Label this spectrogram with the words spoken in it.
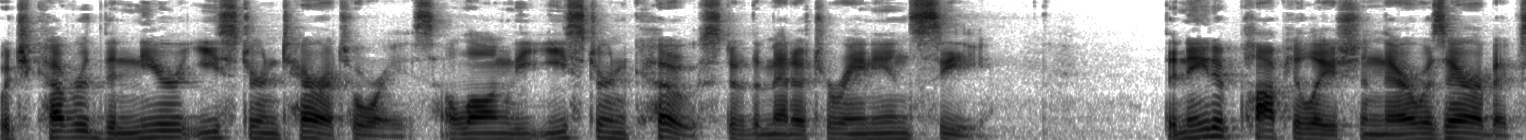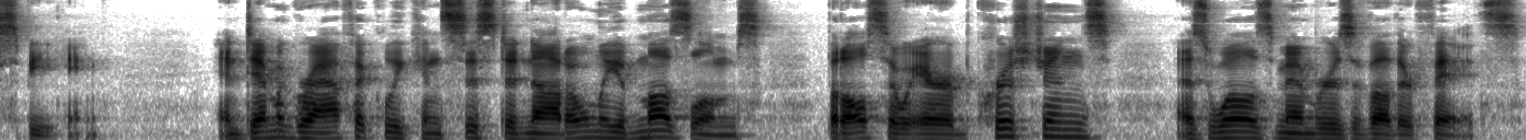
which covered the Near Eastern territories along the eastern coast of the Mediterranean Sea. The native population there was Arabic speaking, and demographically consisted not only of Muslims, but also Arab Christians, as well as members of other faiths.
